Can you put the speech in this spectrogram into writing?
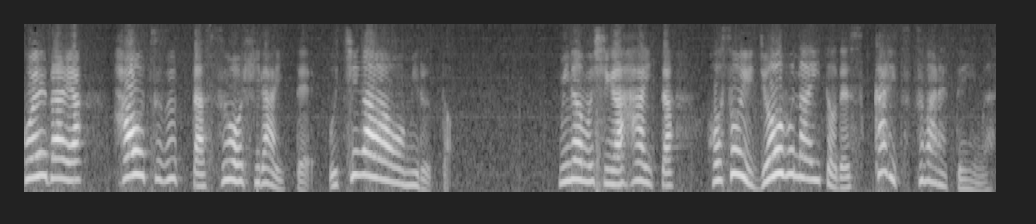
小枝や葉をつづった巣を開いて内側を見るとミノムシが吐いた細い丈夫な糸ですっかり包まれています。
